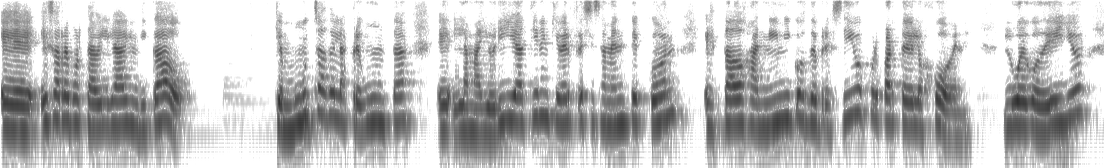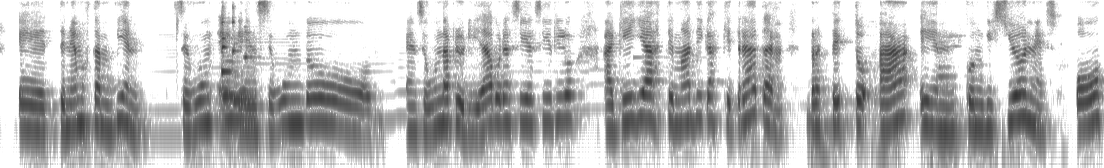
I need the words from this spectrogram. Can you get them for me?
eh, esa reportabilidad ha indicado que muchas de las preguntas, eh, la mayoría, tienen que ver precisamente con estados anímicos depresivos por parte de los jóvenes. Luego de ello, eh, tenemos también, según el segundo en segunda prioridad, por así decirlo, aquellas temáticas que tratan respecto a condiciones o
